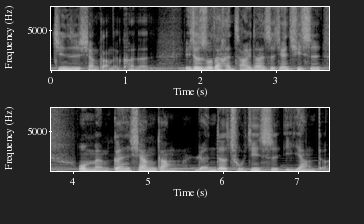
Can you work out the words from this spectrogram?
今日香港的可能。也就是说，在很长一段时间，其实我们跟香港人的处境是一样的，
